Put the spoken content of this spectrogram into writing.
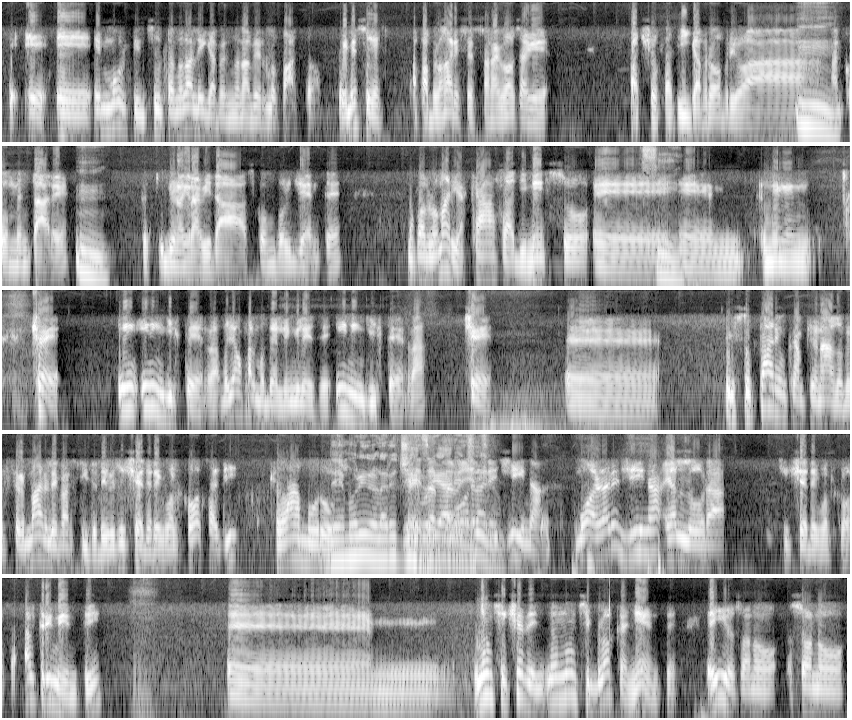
E, e- e- e molti insultano la Lega per non averlo fatto. Premesso che a Pablo Mari è stessa una cosa che faccio fatica proprio a, Mm. a commentare, Mm. perché di una gravità sconvolgente, ma Pablo Mari a casa dimesso e, Sì. e- mm, cioè in, in Inghilterra, vogliamo fare il modello inglese, in Inghilterra c'è eh, per stoppare un campionato, per fermare le partite deve succedere qualcosa di clamoroso. Deve morire la regina. Deve morire la muore la regina. regina, muore la regina e allora succede qualcosa, altrimenti ehm, non succede, non, non si blocca niente. E io sono, sono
